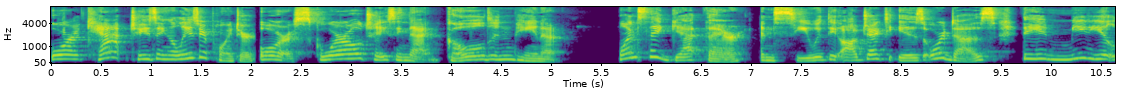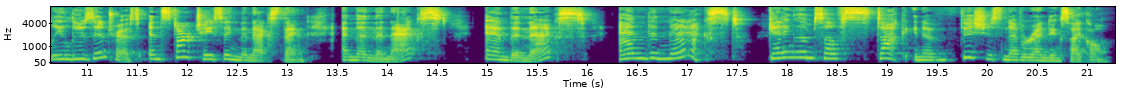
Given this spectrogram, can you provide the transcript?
or a cat chasing a laser pointer, or a squirrel chasing that golden peanut. Once they get there and see what the object is or does, they immediately lose interest and start chasing the next thing, and then the next, and the next, and the next, getting themselves stuck in a vicious, never ending cycle.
